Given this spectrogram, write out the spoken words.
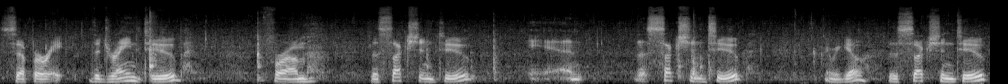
separate the drain tube from the suction tube and the suction tube here we go. This suction tube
